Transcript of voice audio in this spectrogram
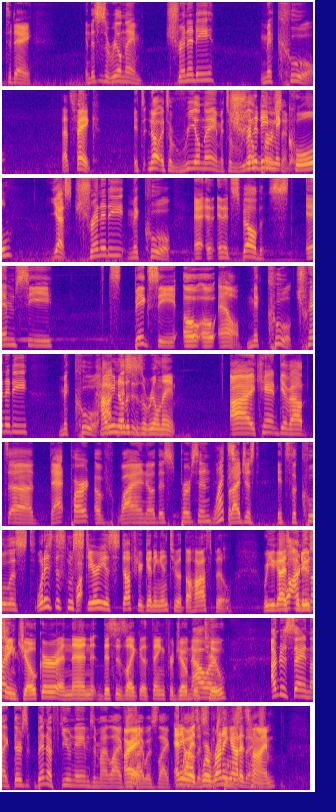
today, and this is a real name, Trinity McCool. That's fake. It's no, it's a real name. It's a Trinity real person. Trinity McCool. Yes, Trinity McCool, and, and, and it's spelled M C big C O O L McCool. Trinity McCool. How do you know this, is, a real name? I can't give out uh, that part of why I know this person. What? But I just, it's the coolest. What is this mysterious stuff you're getting into at the hospital? Were you guys Well, I mean, producing like- Joker, and then this is like a thing for Joker now we're- two? I'm just saying, like, there's been a few names in my life All that right. I was like, wow, Anyways, this we're running out of thing. time.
